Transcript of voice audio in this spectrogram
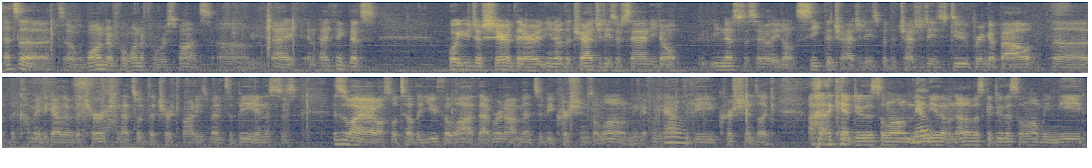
That's a, that's a wonderful, wonderful response. Um, I, and I think that's what you just shared there, you know, the tragedies are sad. You don't you necessarily don't seek the tragedies, but the tragedies do bring about the the coming together of the church, and that's what the church body is meant to be. And this is this is why I also tell the youth a lot that we're not meant to be Christians alone. We we have to be Christians. Like I can't do this alone. Nope. Neither none of us could do this alone. We need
